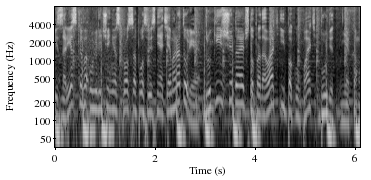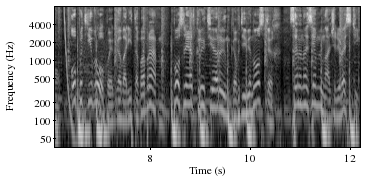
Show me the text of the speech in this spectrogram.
из-за резкого увеличения спроса после снятия моратория. Другие считают, что продавать и покупать будет некому. Опыт Европы говорит об обратном. После открытия рынка в 90-х цены на землю начали расти.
